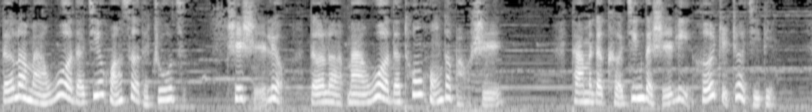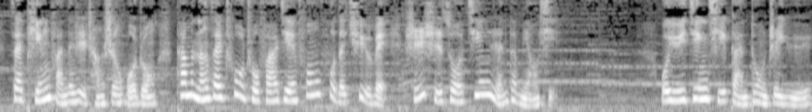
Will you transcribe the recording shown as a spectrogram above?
得了满握的金黄色的珠子，吃石榴得了满握的通红的宝石。他们的可惊的实力何止这几点？在平凡的日常生活中，他们能在处处发现丰富的趣味，时时做惊人的描写。我于惊奇感动之余，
